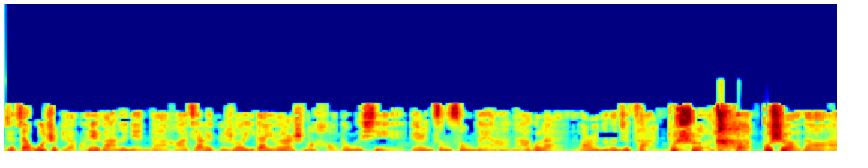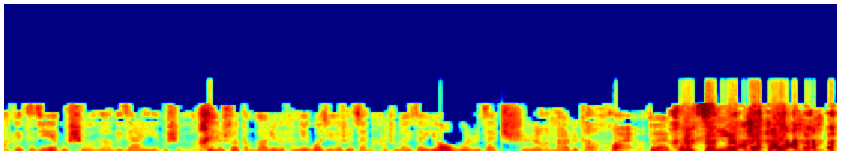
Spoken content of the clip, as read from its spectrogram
就在物质比较匮乏的年代哈，家里比如说一旦有点什么好东西，别人赠送的呀，拿过来，老人可能就攒着，不舍得，不舍得啊，给自己也不舍得，给家人也不舍得，或者说等到这个逢年过节的时候再拿出来再用，或者是再吃然。后拿着看坏了。对，过期了，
